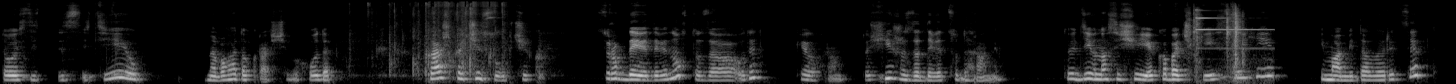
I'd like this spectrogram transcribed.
то з, з цією набагато краще виходить кашка чи супчик. 49,90 за 1 кг, точніше за 900 грамів. Тоді в нас ще є кабачки свої, і мамі дали рецепт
